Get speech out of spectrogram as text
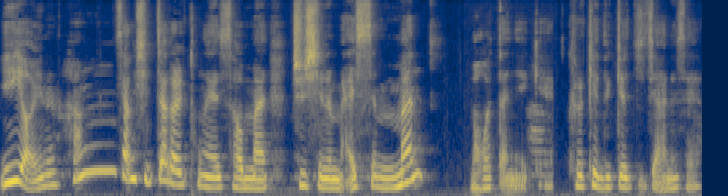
이 여인은 항상 십자가를 통해서만 주시는 말씀만 먹었다는 얘기예요. 그렇게 느껴지지 않으세요?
